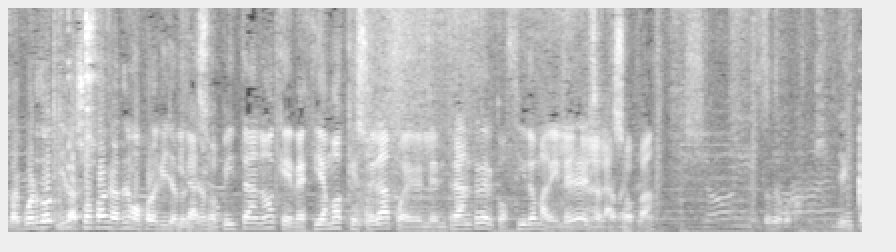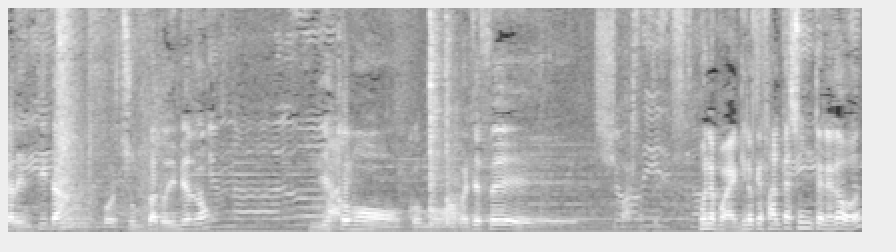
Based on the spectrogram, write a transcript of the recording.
¿De acuerdo? Y la sopa que la tenemos por aquí ya Y la sopita, ¿no? Que decíamos que eso era pues el entrante del cocido madrileño, ¿no? la sopa. Entonces, bueno, pues bien calentita, pues es un plato de invierno. Y es Vale. como, como apetece bastante. Bueno, pues aquí lo que falta es un tenedor,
